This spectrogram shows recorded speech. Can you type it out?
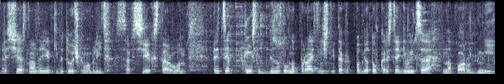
А сейчас надо ее кипяточком облить со всех сторон. Рецепт, конечно, безусловно праздничный, так как подготовка растягивается на пару дней.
